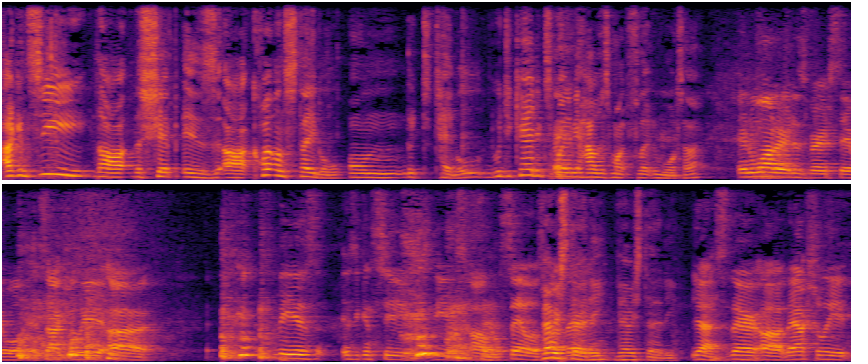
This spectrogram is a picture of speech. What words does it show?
I can see that the ship is uh, quite unstable on the t- table. Would you care to explain to me how this might float in water? In water, it is very stable. It's actually uh, these, as you can see, these um, sails. Very sturdy, very sturdy. Yes, they're uh, they actually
